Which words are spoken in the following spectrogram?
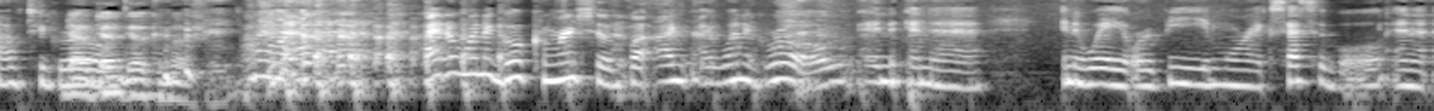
how to grow. No, don't go commercial. I don't want to go commercial, but I, I want to grow in in a in a way or be more accessible and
